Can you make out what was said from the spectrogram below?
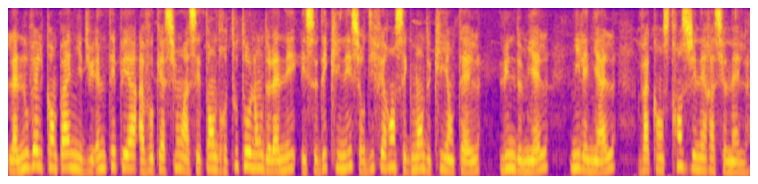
la nouvelle campagne du MTPA a vocation à s'étendre tout au long de l'année et se décliner sur différents segments de clientèle, lune de miel, milléniale, vacances transgénérationnelles.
